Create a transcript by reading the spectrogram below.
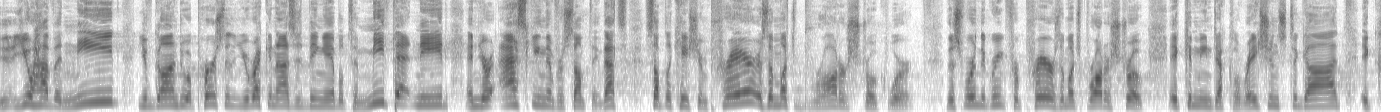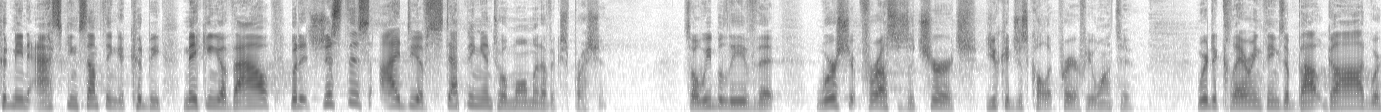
You have a need, you've gone to a person that you recognize as being able to meet that need, and you're asking them for something. That's supplication. Prayer is a much broader stroke word. This word in the Greek for prayer is a much broader stroke. It can mean declarations to God, it could mean asking something, it could be making a vow, but it's just this idea of stepping into a moment of expression. So we believe that worship for us as a church, you could just call it prayer if you want to. We're declaring things about God. We're,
